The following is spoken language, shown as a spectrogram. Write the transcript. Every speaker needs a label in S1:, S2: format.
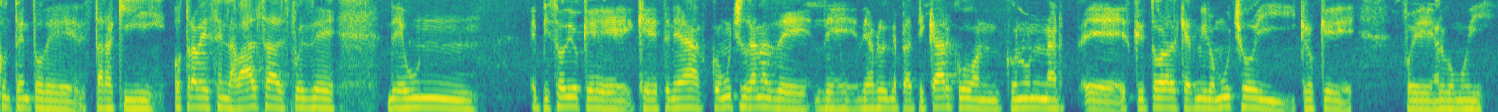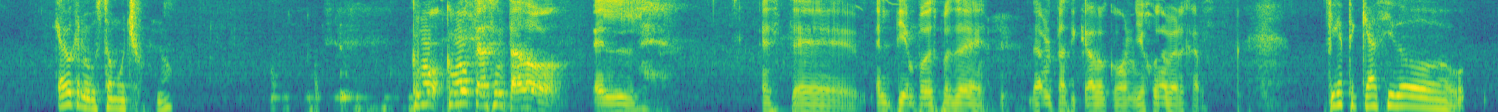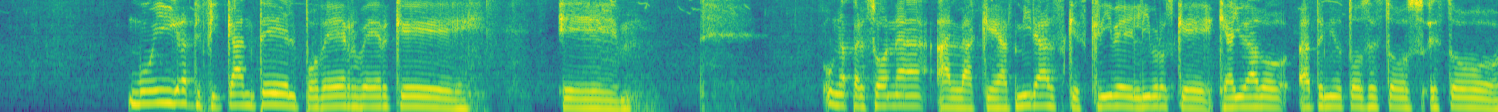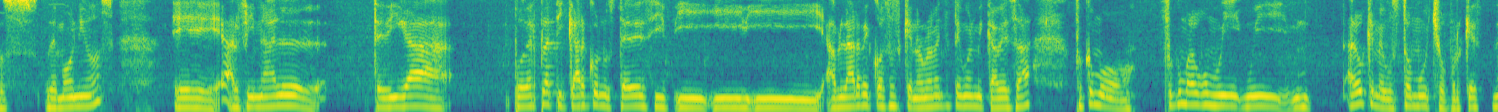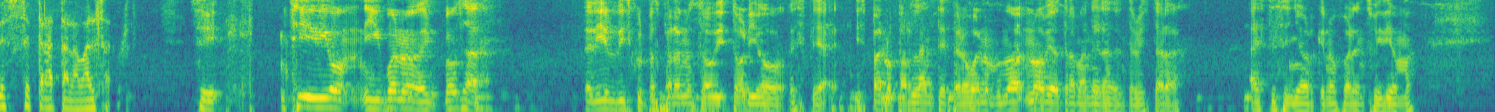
S1: Contento de estar aquí otra vez en la balsa después de, un episodio que, tenía con muchas ganas de, de, platicar con, un eh, escritor al que admiro mucho y creo que fue algo muy... algo que me gustó mucho, ¿no?
S2: ¿Cómo, cómo te ha sentado el, este, el tiempo después de, haber platicado con Yehuda Javi?
S1: Fíjate que ha sido muy gratificante el poder ver que eh, una persona a la que admiras, que escribe libros que, ha ayudado, ha tenido todos estos, estos demonios, eh, al final te diga poder platicar con ustedes y, y, hablar de cosas que normalmente tengo en mi cabeza, fue como fue como algo muy, muy, algo que me gustó mucho, porque de eso se trata la balsa.
S2: Sí, sí, digo, y bueno, vamos a pedir disculpas para nuestro auditorio este, hispanoparlante, pero bueno, no, no había otra manera de entrevistar a, a, este señor que no fuera en su idioma.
